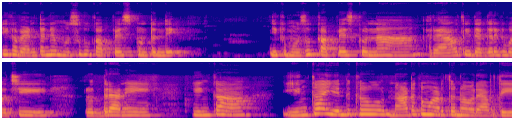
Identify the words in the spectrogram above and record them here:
ఇక వెంటనే ముసుగు కప్పేసుకుంటుంది. ఇక ముసుగు కప్పేసుకున్న రేవతి దగ్గరికి వచ్చి రుద్రాని ఇంకా ఇంకా ఎందుకు నాటకం ఆడుతున్నావు రేవతి?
